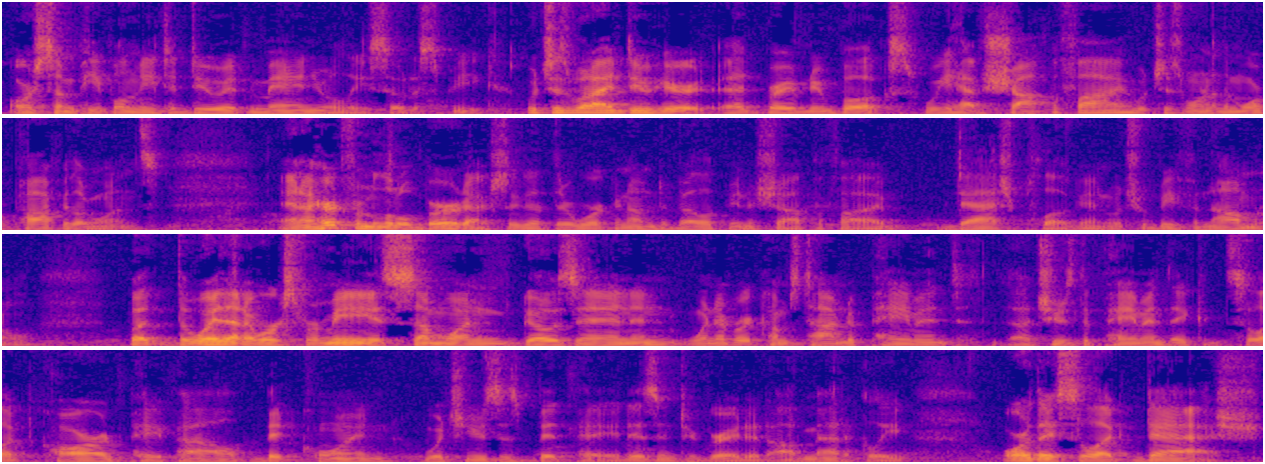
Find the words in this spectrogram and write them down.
or some people need to do it manually, so to speak, which is what I do here at Brave New Books. We have Shopify, which is one of the more popular ones. And I heard from Little Bird actually that they're working on developing a Shopify Dash plugin, which would be phenomenal. But the way that it works for me is someone goes in and whenever it comes time to payment, uh, choose the payment. They could select card, PayPal, Bitcoin, which uses BitPay. It is integrated automatically, or they select Dash.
